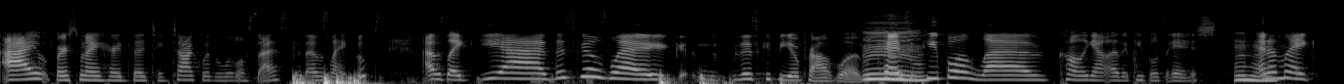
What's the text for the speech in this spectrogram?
I first when I heard the TikTok was a little sus because I was like, oops. I was like, yeah, this feels like this could be a problem because Mm. people love calling out other people's ish, Mhm. and I'm like,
